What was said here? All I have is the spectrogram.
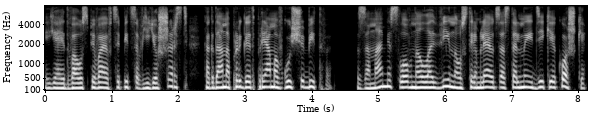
и я едва успеваю вцепиться в ее шерсть, когда она прыгает прямо в гущу битвы. За нами, словно лавина, устремляются остальные дикие кошки.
